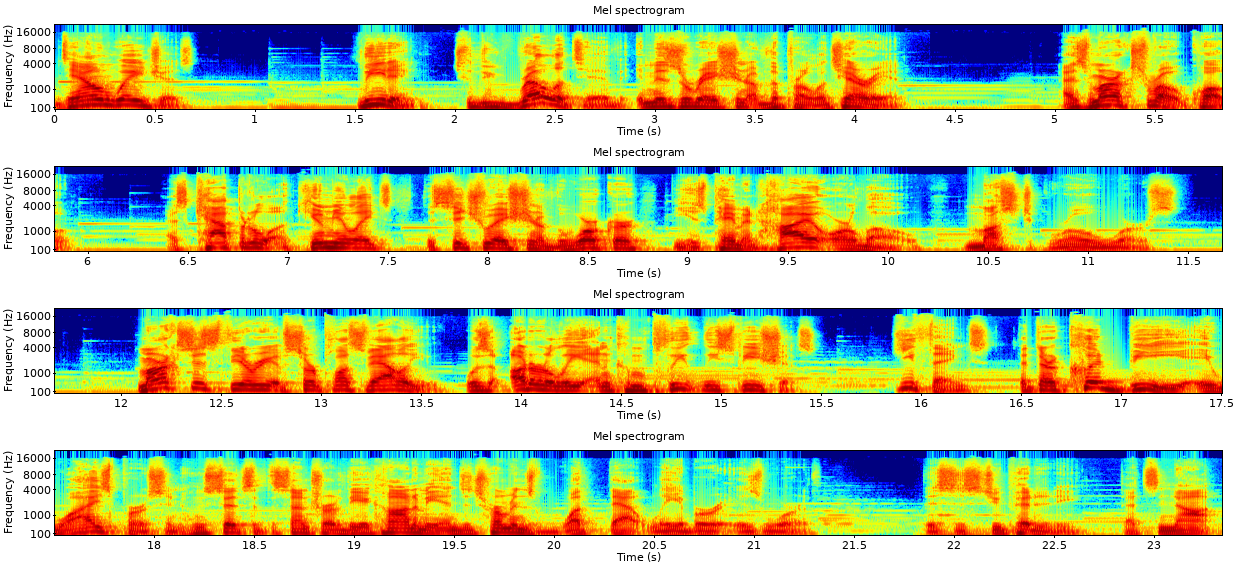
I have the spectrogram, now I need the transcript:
down wages leading to the relative immiseration of the proletariat. As Marx wrote, quote, as capital accumulates, the situation of the worker, be his payment high or low, must grow worse. Marx's theory of surplus value was utterly and completely specious. He thinks that there could be a wise person who sits at the center of the economy and determines what that labor is worth. This is stupidity. That's not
